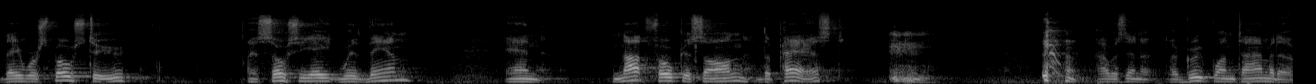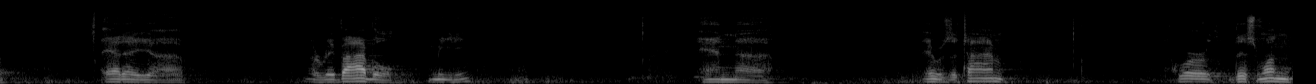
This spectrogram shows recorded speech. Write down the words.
They were supposed to associate with them and not focus on the past. I was in a, a, group one time at a at a, uh, a revival meeting, and uh, there was a time where this one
